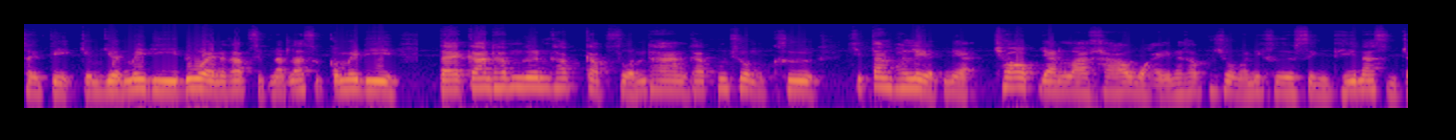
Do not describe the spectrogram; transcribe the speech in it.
สถิติเกมเยือนไม่ดีด้วยนะครับ10 นัดล่าสุดก็ไม่ดี แต่การทำเงินครับกับสวนทางครับผู้ชมคือคิตตันพาเลตเนี่ยชอบยันราคาไหวนะครับผู้ชมอันนี้คือสิ่งที่น่าสนใจ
